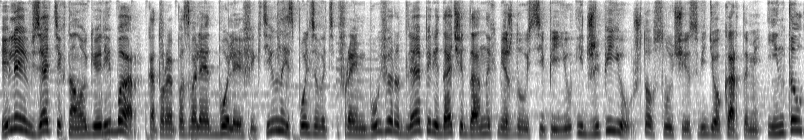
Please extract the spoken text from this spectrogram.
Или взять технологию Rebar, которая позволяет более эффективно использовать фреймбуфер для передачи данных между CPU и GPU, что в случае с видеокартами Intel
